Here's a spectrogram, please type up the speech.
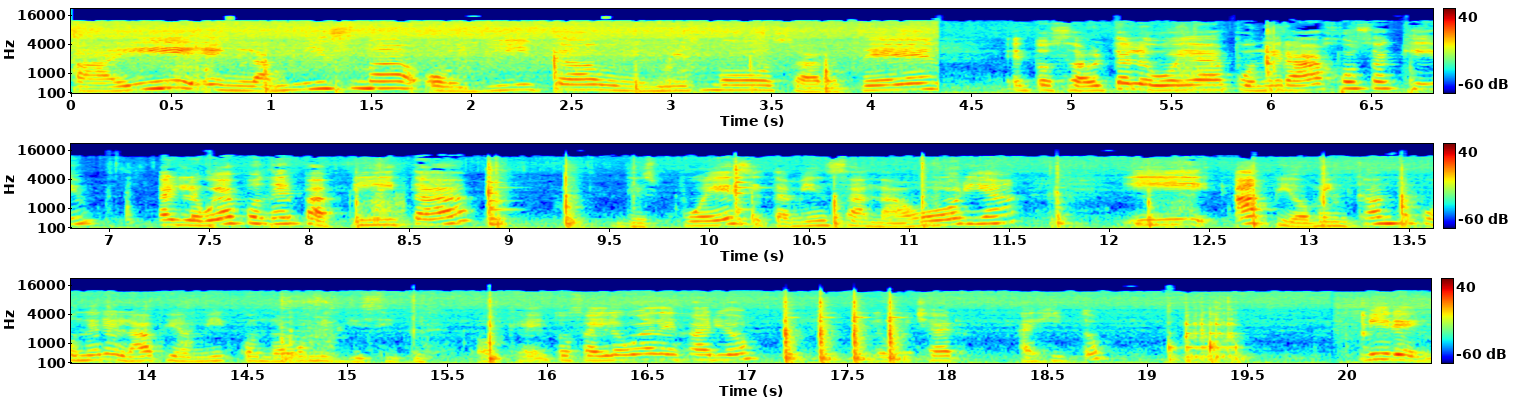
ahí en la misma ollita o en el mismo sartén. Entonces ahorita le voy a poner ajos aquí. Le voy a poner papita, después y también zanahoria y apio. Me encanta poner el apio a mí cuando hago mis guisitos. Ok, entonces ahí lo voy a dejar yo. Le voy a echar ajito. Miren,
